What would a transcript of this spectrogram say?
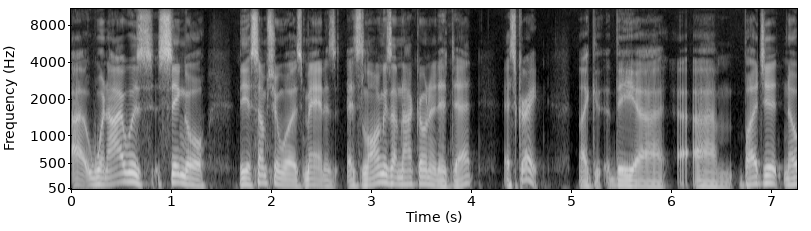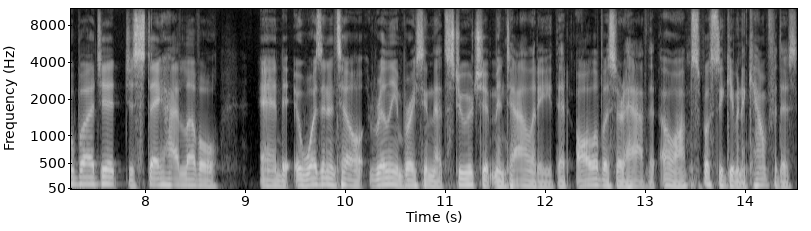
uh, when I was single, the assumption was, man, as, as long as I'm not going into debt, it's great. Like the uh, um, budget, no budget, just stay high level. And it wasn't until really embracing that stewardship mentality that all of us are to have that, oh, I'm supposed to give an account for this.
